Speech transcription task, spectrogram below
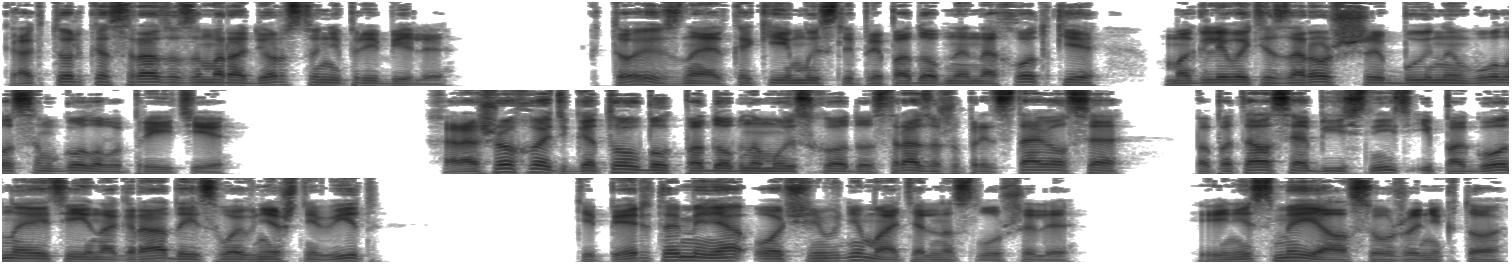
Как только сразу за мародерство не прибили. Кто их знает, какие мысли при подобной находке могли в эти заросшие буйным волосом головы прийти. Хорошо хоть готов был к подобному исходу, сразу же представился, попытался объяснить и погоны эти, и награды, и свой внешний вид. Теперь-то меня очень внимательно слушали. И не смеялся уже никто.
